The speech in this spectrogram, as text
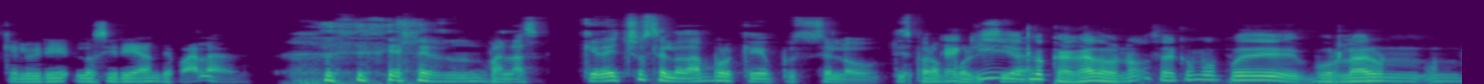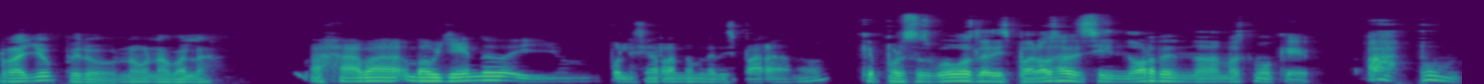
que lo irí- los irían de bala. Balazo. Que de hecho se lo dan porque pues se lo disparó Que un aquí policía. es lo cagado, ¿no? O sea, ¿cómo puede burlar un, un rayo pero no una bala? Ajá, va, va huyendo y un policía random le dispara, ¿no? Que por sus huevos le disparó, o sea, sin orden, nada más como que. ¡Ah! ¡Pum!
